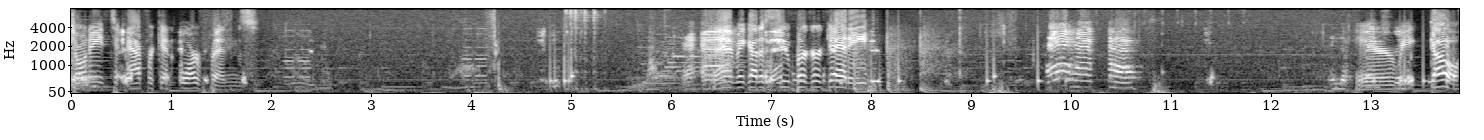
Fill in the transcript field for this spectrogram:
Donate to African orphans. And we got a super Burgergetti. In the Here we go.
